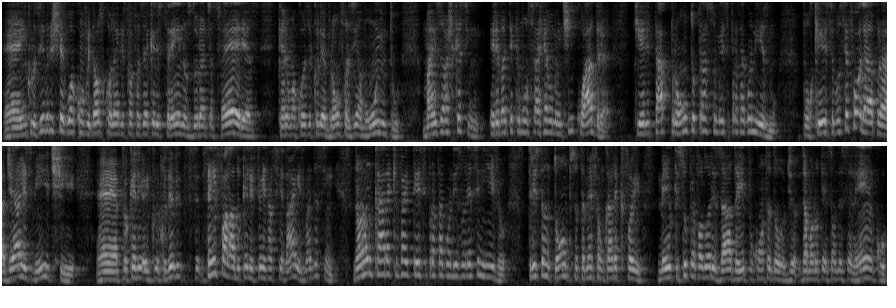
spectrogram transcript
É, inclusive, ele chegou a convidar os colegas para fazer aqueles treinos durante as férias, que era uma coisa que o LeBron fazia muito. Mas eu acho que assim, ele vai ter que mostrar realmente em quadra que ele está pronto para assumir esse protagonismo. Porque se você for olhar para J.R. Smith, é, pro que ele, inclusive sem falar do que ele fez nas finais, mas assim, não é um cara que vai ter esse protagonismo nesse nível. Tristan Thompson também foi um cara que foi meio que super valorizado aí por conta do, de, da manutenção desse elenco,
